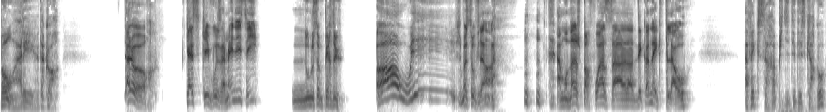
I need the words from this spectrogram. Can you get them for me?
Bon, allez, d'accord. Alors, qu'est-ce qui vous amène ici? Nous nous sommes perdus. Oh oui, je me souviens. à mon âge, parfois, ça déconnecte là-haut. Avec sa rapidité d'escargot,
